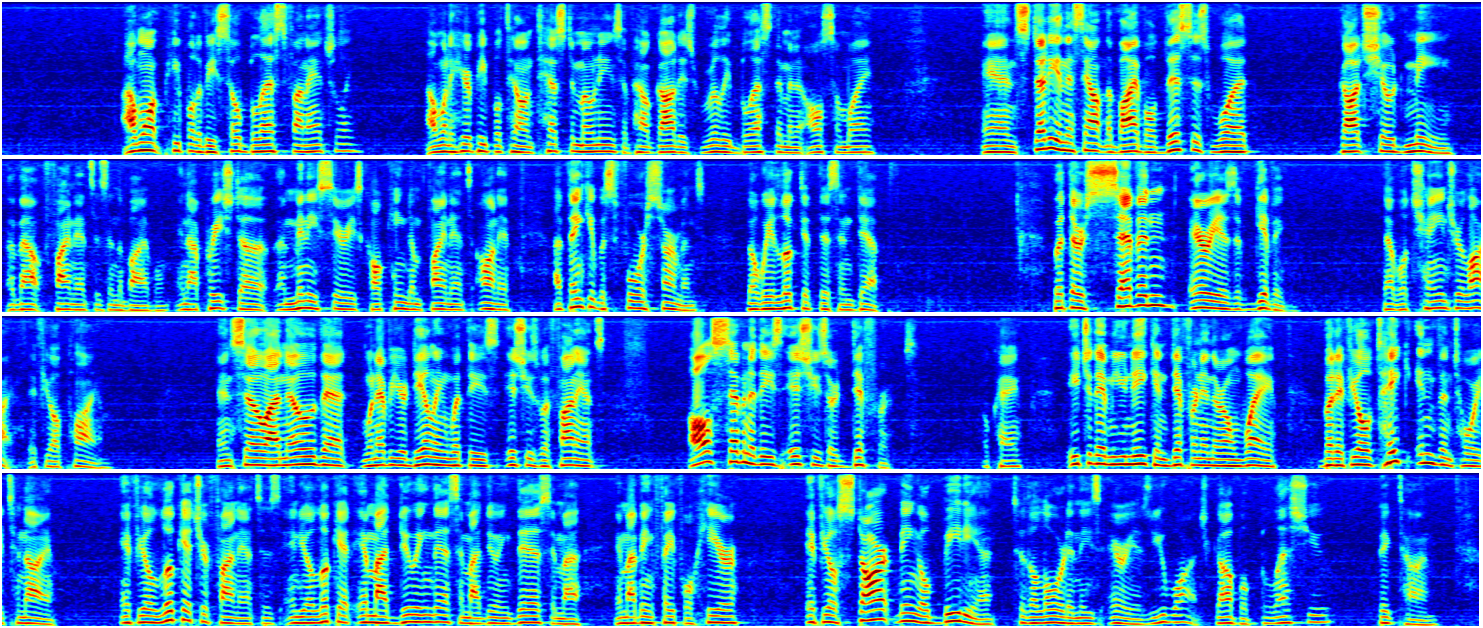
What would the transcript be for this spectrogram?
I want people to be so blessed financially I want to hear people telling testimonies of how God has really blessed them in an awesome way. And studying this out in the Bible, this is what God showed me about finances in the Bible. And I preached a, a mini series called Kingdom Finance on it. I think it was four sermons, but we looked at this in depth. But there's seven areas of giving that will change your life if you apply them. And so I know that whenever you're dealing with these issues with finance, all seven of these issues are different. Okay? Each of them unique and different in their own way. But if you'll take inventory tonight, if you'll look at your finances and you'll look at am I doing this? Am I doing this? Am I am I being faithful here? If you'll start being obedient to the Lord in these areas, you watch. God will bless you big time.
